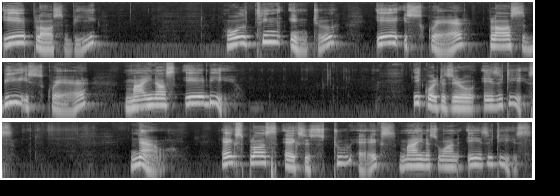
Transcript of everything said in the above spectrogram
a plus b whole thing into a square plus b square minus ab equal to 0 as it is. Now, x plus x is 2x minus 1 as it is.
